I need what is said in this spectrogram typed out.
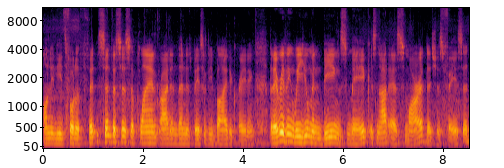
only needs photosynthesis, a plant, right? And then it's basically biodegrading. But everything we human beings make is not as smart, let's just face it.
